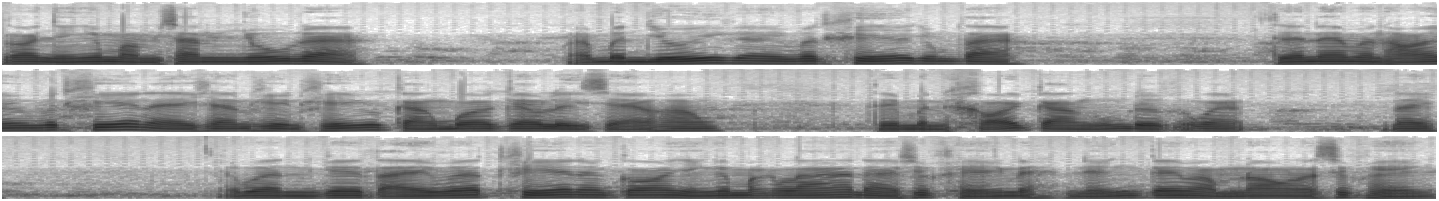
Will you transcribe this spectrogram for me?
có những cái mầm xanh nhú ra ở bên dưới cái vết khía của chúng ta. Thì anh em mình hỏi vết khía này xem khi khía có cần bôi keo liền sẹo không? Thì mình khỏi cần cũng được các bạn. Đây ở bên cái tại vết khía nó có những cái mắt lá đang xuất hiện đây những cái mầm non là xuất hiện.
